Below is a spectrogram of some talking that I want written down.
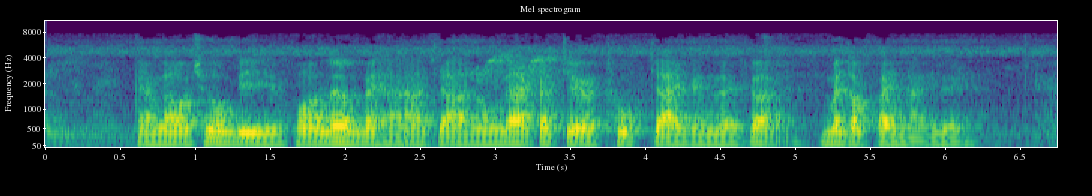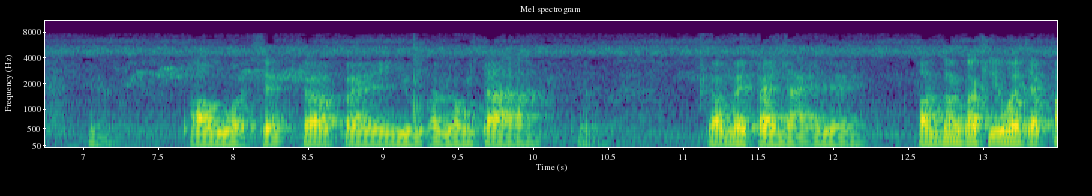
ๆ อย่างเราโชคดี พอเริ่มไปหาอาจารย์องค์แรกก็เจอถูกใจกันเลย ก็ไม่ต้องไปไหนเลย พอบวชเสร็จก็ไปอยู่กับหลวงตา ก็ไม่ไปไหนเลย ตอนต้นก็คิดว่าจะไป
